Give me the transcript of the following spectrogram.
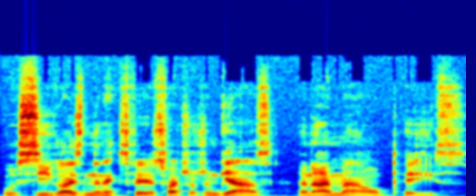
we'll see you guys in the next video. So I from Gaz, and I'm out. Peace.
